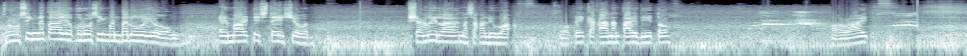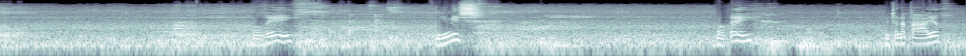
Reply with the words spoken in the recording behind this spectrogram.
Crossing na tayo, crossing Mandaluyong. MRT station. Shangri-La, nasa kaliwa. Okay, kakanan tayo dito. Alright. Okay. Linis. Okay. Dito na tayo.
